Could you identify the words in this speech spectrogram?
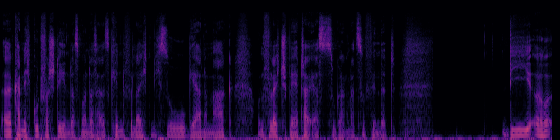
äh, kann ich gut verstehen, dass man das als Kind vielleicht nicht so gerne mag und vielleicht später erst Zugang dazu findet die, äh,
